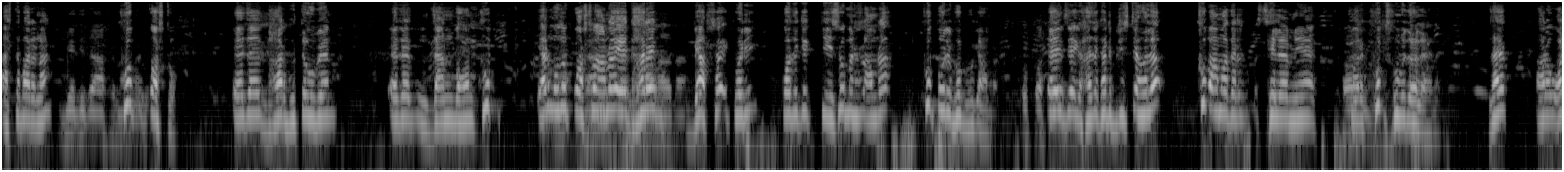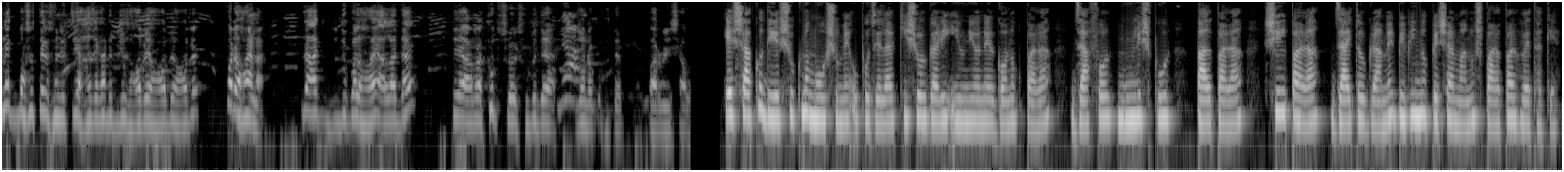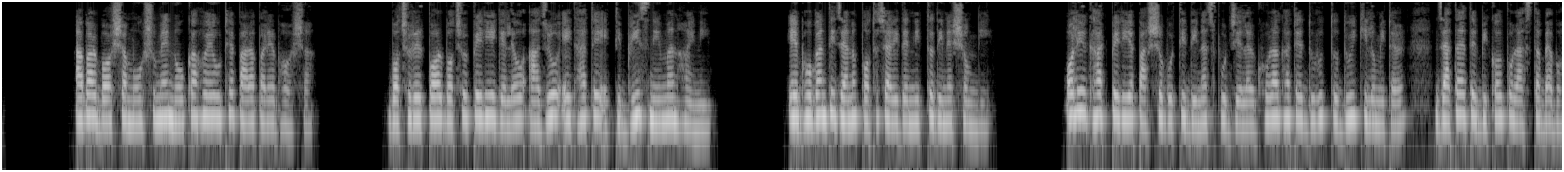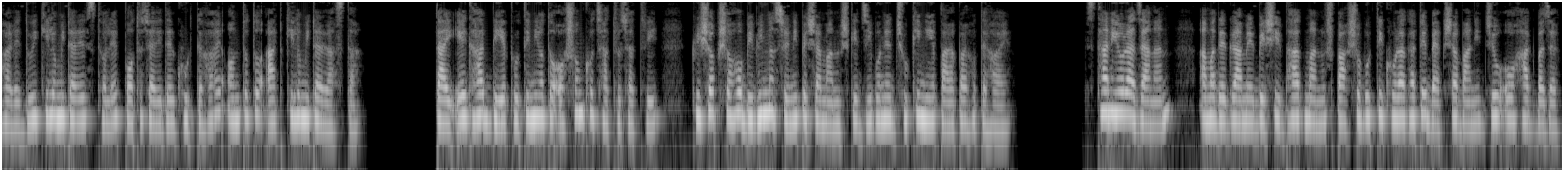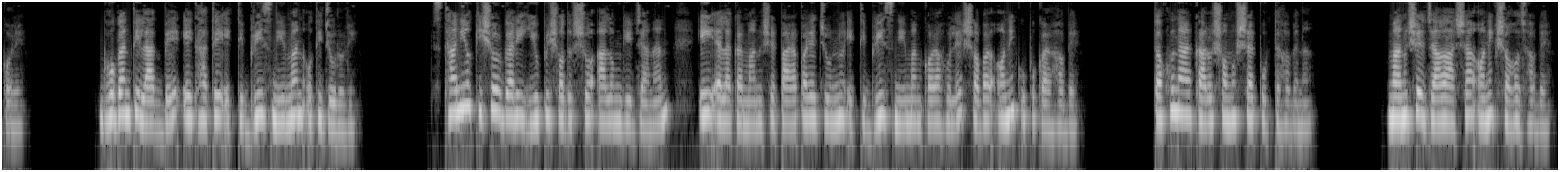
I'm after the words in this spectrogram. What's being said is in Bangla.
আসতে পারে না খুব কষ্ট। এই যে ধার ভুতে উবেন এই যে যানবাহন খুব এর মতো কষ্ট আমরা এই ঘরে ব্যবসা করি কদিকে কিছু মানুষ আমরা খুব পরিভোগ ভুগি আমরা। এই যে হাজারঘাট বৃষ্টি হলে খুব আমাদের ছেলে মেয়ে মানে খুব সুবিধা হলে এখানে যাই হোক আমরা অনেক বছর থেকে শুনেছি হাজারঘাটে ব্রিজ হবে হবে হবে করে হয় না। যে আজ যদি করে হয় আল্লাহ দেয় তে আমরা খুব সুবিধাজনক হতে পারব ইনশাল্লাহ এ সাঁকো দিয়ে শুকনো মৌসুমে উপজেলার কিশোরগাড়ি ইউনিয়নের গণকপাড়া জাফর মুংলিশপুর পালপাড়া, শিলপাড়া, জাইতর গ্রামের বিভিন্ন পেশার মানুষ পারাপার হয়ে থাকে। আবার বর্ষা মৌসুমে নৌকা হয়ে ওঠে পারাপারের ভরসা। বছরের পর বছর পেরিয়ে গেলেও আজও এই ঘাটে একটি ব্রিজ নির্মাণ হয়নি। এ ভোগান্তি যেন পথচারীদের নিত্যদিনের সঙ্গী। অলির ঘাট পেরিয়ে পার্শ্ববর্তী দিনাজপুর জেলার ঘোড়াঘাটের দূরত্ব দুই কিলোমিটার, যাতায়াতের বিকল্প রাস্তা ব্যবহারে দুই কিলোমিটারের স্থলে পথচারীদের ঘুরতে হয় অন্তত আট কিলোমিটার রাস্তা। তাই এ ঘাট দিয়ে প্রতিনিয়ত অসংখ্য ছাত্রছাত্রী কৃষক সহ বিভিন্ন শ্রেণি পেশার মানুষকে জীবনের ঝুঁকি নিয়ে পারাপার হতে হয়। স্থানীয়রা জানান, আমাদের গ্রামের বেশিরভাগ মানুষ পার্শ্ববর্তী ঘোড়াঘাটে ব্যবসা, বাণিজ্য ও হাটবাজার করে। ভোগান্তি লাগবে, এ ঘাটে একটি ব্রিজ নির্মাণ অতি জরুরি। স্থানীয় কিশোরগাড়ি ইউপি সদস্য আলমগীর জানান, এই এলাকার মানুষের পারাপারের জন্য একটি ব্রিজ নির্মাণ করা হলে সবার অনেক উপকার হবে। তখন আর কারও সমস্যায় পড়তে হবে না। মানুষের যাওয়া আসা অনেক সহজ হবে।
